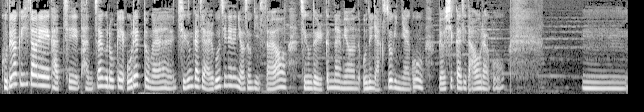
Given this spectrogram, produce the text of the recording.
고등학교 시절에 같이 단짝으로 꽤 오랫동안 지금까지 알고 지내는 녀석이 있어요. 지금도 일 끝나면 오늘 약속 있냐고 몇 시까지 나오라고. 음,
